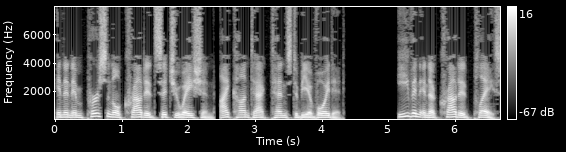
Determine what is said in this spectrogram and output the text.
In an impersonal crowded situation, eye contact tends to be avoided. Even in a crowded place,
